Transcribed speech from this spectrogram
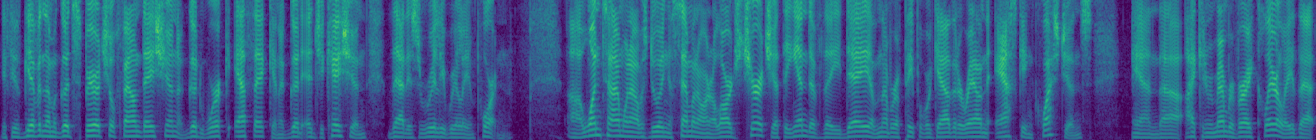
If you've given them a good spiritual foundation, a good work ethic, and a good education, that is really, really important. Uh, one time when I was doing a seminar in a large church, at the end of the day, a number of people were gathered around asking questions. And uh, I can remember very clearly that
